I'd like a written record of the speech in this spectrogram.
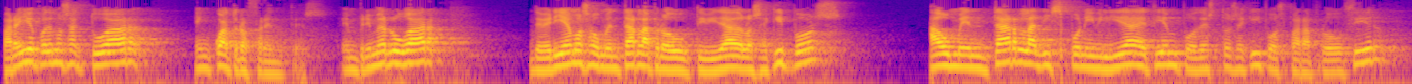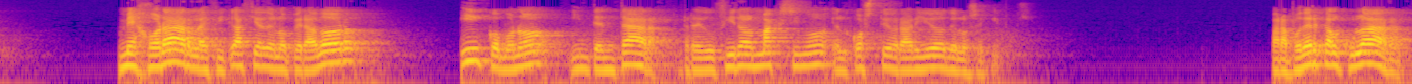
Para ello podemos actuar en cuatro frentes. En primer lugar, deberíamos aumentar la productividad de los equipos, aumentar la disponibilidad de tiempo de estos equipos para producir, mejorar la eficacia del operador y, como no, intentar reducir al máximo el coste horario de los equipos. Para poder calcular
